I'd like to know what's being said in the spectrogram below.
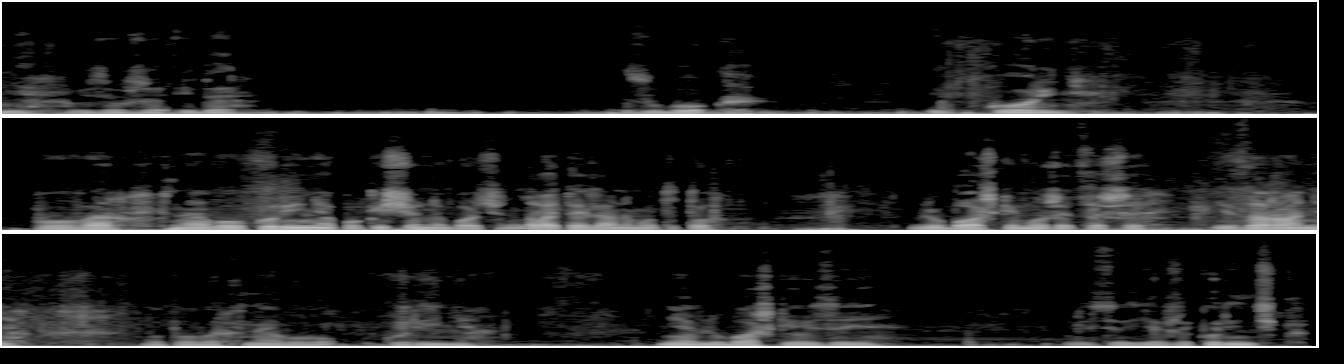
Ні, ось вже іде зубок і корінь. Поверхневого коріння поки що не бачу. Ну давайте глянемо тут. Любашки, може це ще і зарані до поверхневого коріння. Ні, в Любашки ось є. Ось є вже корінчик.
